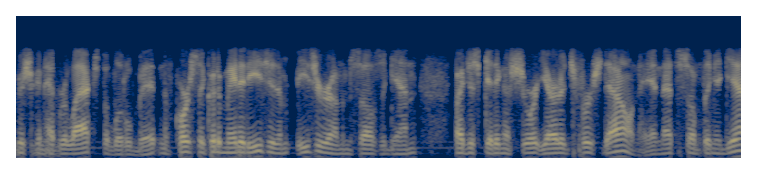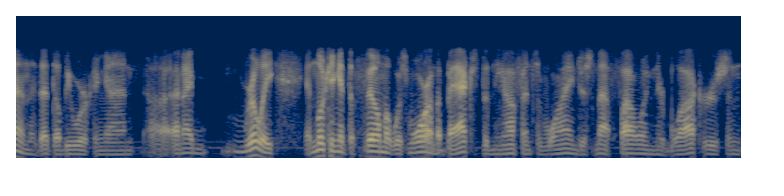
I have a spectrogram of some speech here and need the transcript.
Michigan had relaxed a little bit. And of course, they could have made it easier easier on themselves again by just getting a short yardage first down, and that's something again that they'll be working on. Uh, and I really, in looking at the film, it was more on the backs than the offensive line, just not following their blockers and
